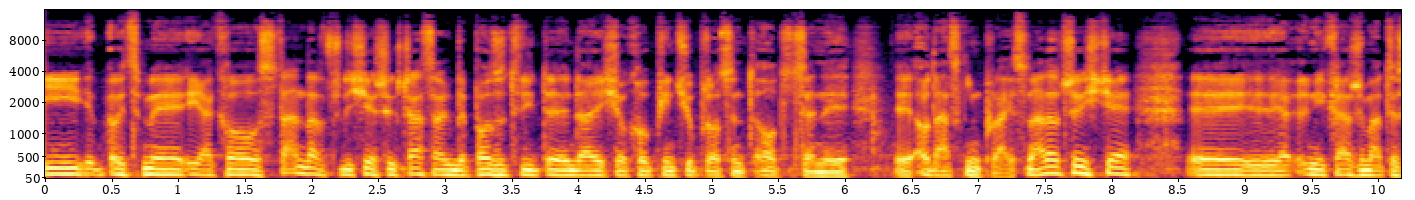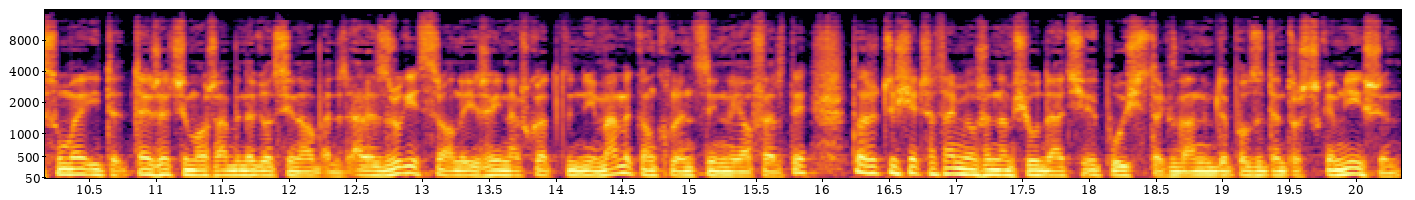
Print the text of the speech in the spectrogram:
I powiedzmy, jako standard w dzisiejszych czasach depozyt daje się około 5% od ceny, e, od asking price. No ale oczywiście e, nie każdy ma tę sumę i te, te rzeczy można by negocjować. Ale z drugiej strony, jeżeli na przykład nie mamy konkurencyjnej oferty, to rzeczywiście czasami może nam się udać pójść z tak zwanym depozytem troszeczkę mniejszym.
